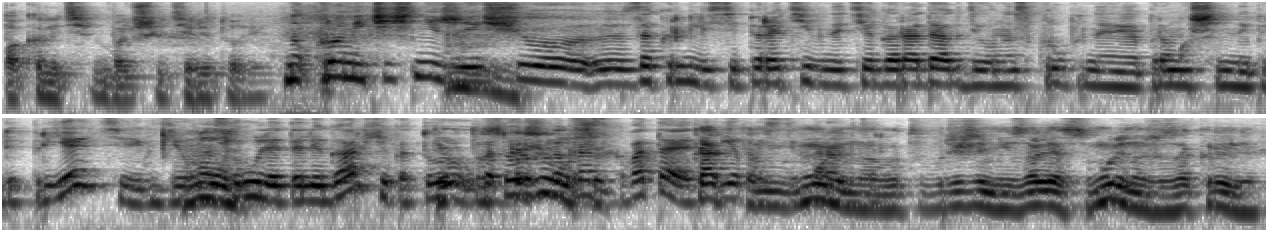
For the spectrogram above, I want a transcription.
покрыть большие территории. Ну, кроме Чечни же еще э, закрылись оперативно те города, где у нас крупные промышленные предприятия, где у ну, нас рулят олигархи, которые, вот которых как раз хватает как там Мурина вот в режиме изоляции? Мурина же закрыли.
